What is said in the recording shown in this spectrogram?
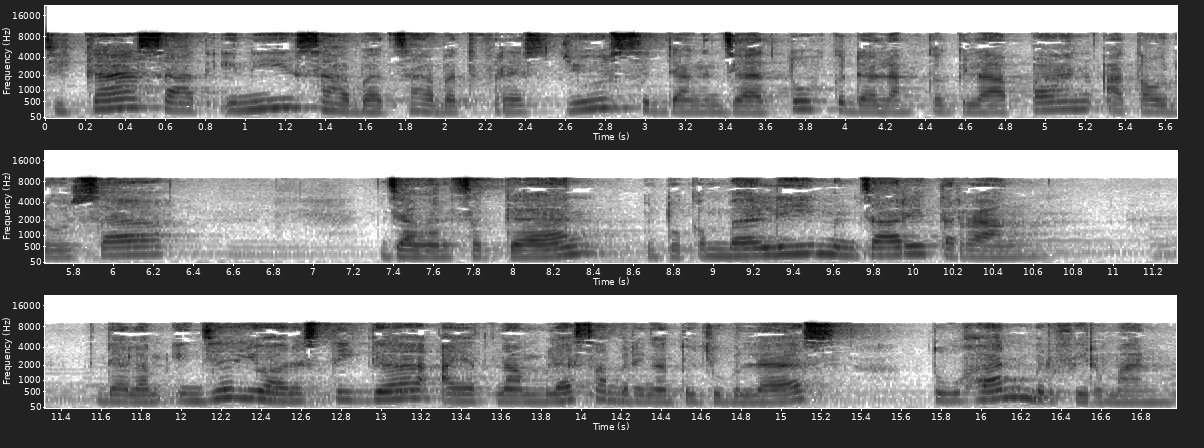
Jika saat ini sahabat-sahabat Fresh Juice sedang jatuh ke dalam kegelapan atau dosa, jangan segan untuk kembali mencari terang. Dalam Injil Yohanes 3 ayat 16 sampai dengan 17, Tuhan berfirman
